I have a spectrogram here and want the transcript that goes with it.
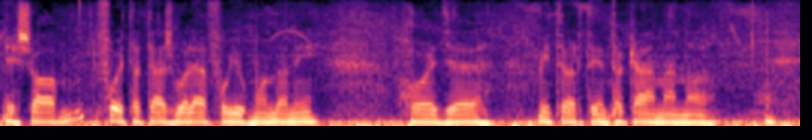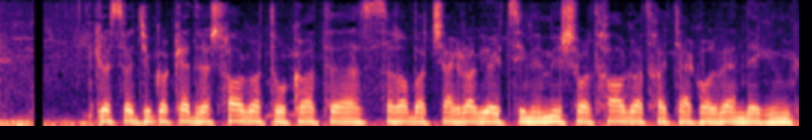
és a folytatásból el fogjuk mondani, hogy eh, mi történt a Kálmánnal. Köszönjük a kedves hallgatókat, Szabadság Rabjai című műsort hallgathatják, ahol vendégünk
